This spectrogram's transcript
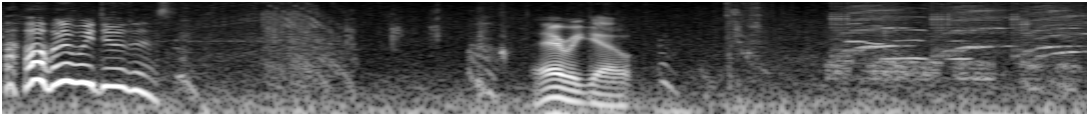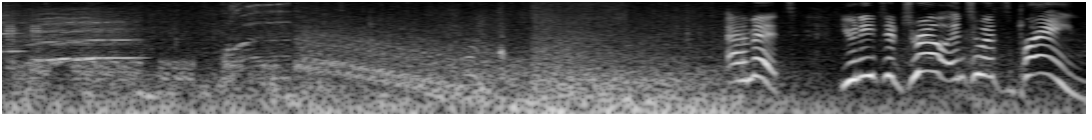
How do we do this? There we go. Emmett, you need to drill into its brain.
